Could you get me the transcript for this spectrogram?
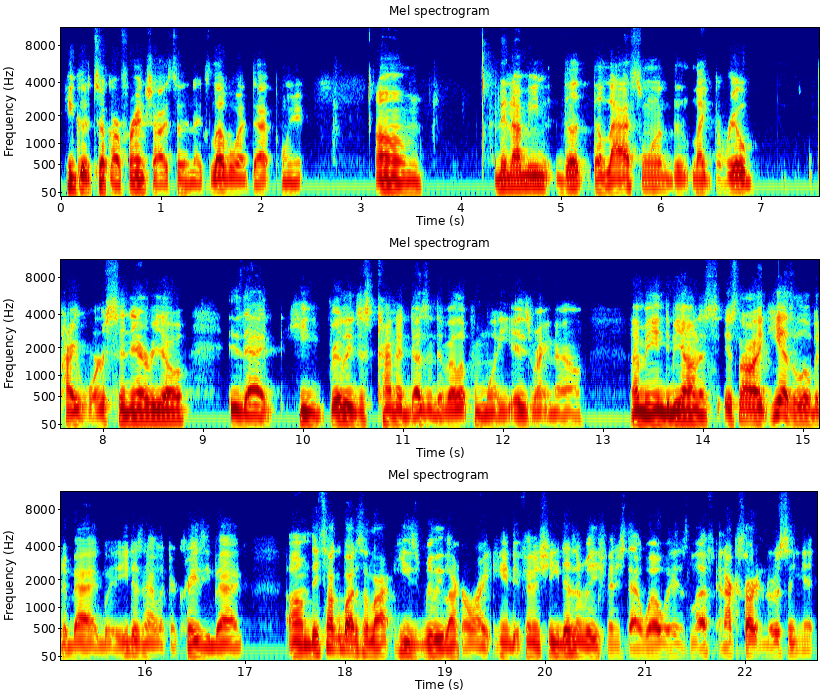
he could have took our franchise to the next level at that point. Um, and then I mean the the last one, the like the real probably worst scenario is that he really just kind of doesn't develop from what he is right now. I mean, to be honest, it's not like he has a little bit of bag, but he doesn't have like a crazy bag. Um, they talk about this a lot. He's really like a right-handed finisher. He doesn't really finish that well with his left, and I started noticing it.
